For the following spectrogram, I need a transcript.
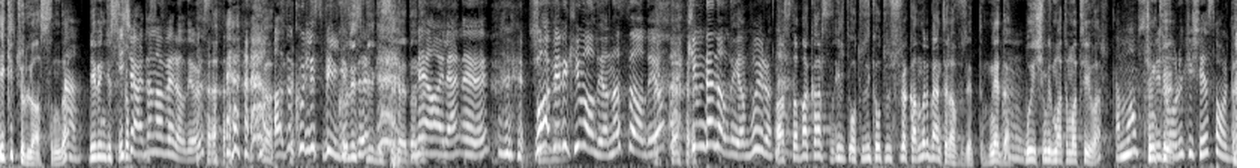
İki türlü aslında. Ha. Birincisi çok İçeriden haber alıyoruz. Adı kulis bilgisi. Kulis bilgisi, evet, adı. Ne halen evet. Bu haberi kim alıyor? Nasıl alıyor? Kimden alıyor? Buyurun. Aslında bakarsın ilk 32-33 rakamları ben telaffuz ettim. Neden? Bu işin bir matematiği var. Tamam Çünkü- doğru kişiye sordum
